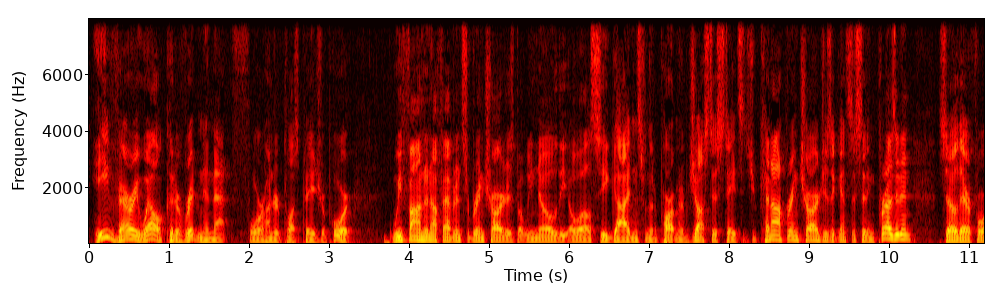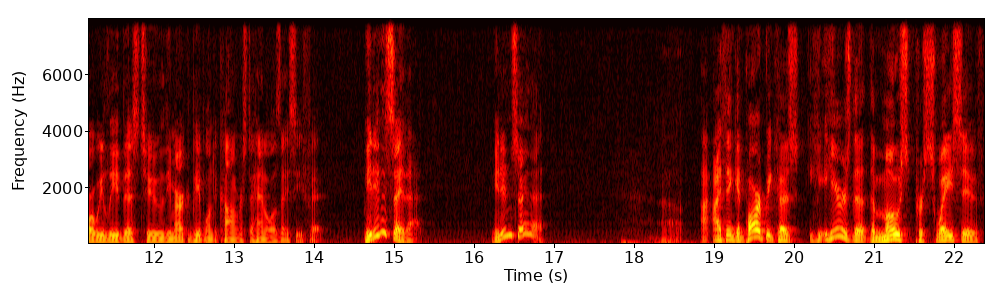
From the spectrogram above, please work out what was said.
He very well could have written in that 400 plus page report we found enough evidence to bring charges, but we know the OLC guidance from the Department of Justice states that you cannot bring charges against a sitting president. So therefore, we leave this to the American people and to Congress to handle as they see fit. He didn't say that. He didn't say that. Uh, I, think in part because here's the, the most persuasive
